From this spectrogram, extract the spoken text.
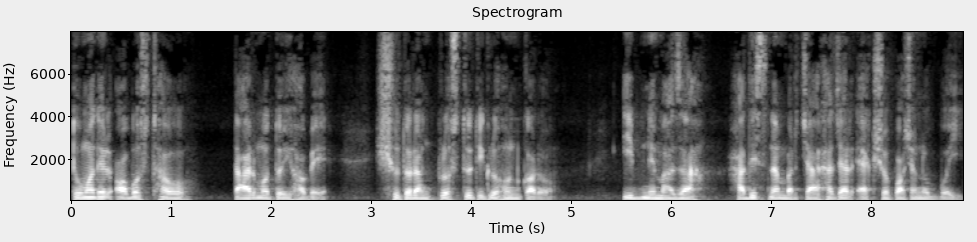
তোমাদের অবস্থাও তার মতোই হবে। সুতরাং প্রস্তুতি গ্রহণ করো। ইবনে মাজাহ হাদিস নাম্বার চার হাজার একশো পঁচানব্বই।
